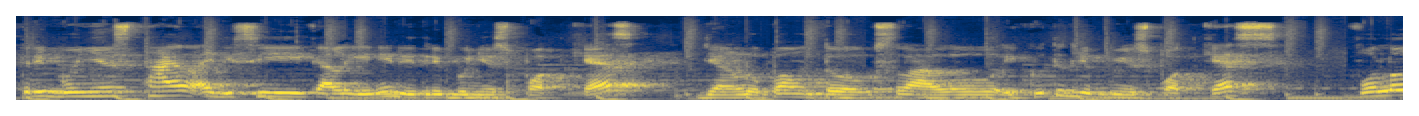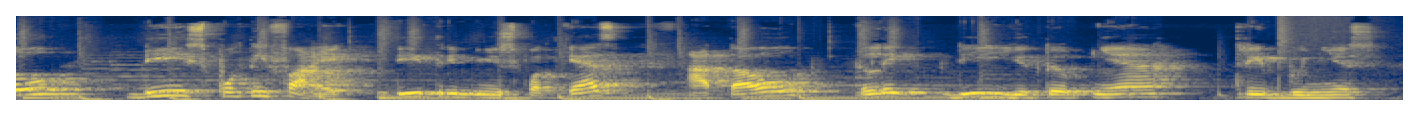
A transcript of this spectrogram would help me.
Tribunnews Style edisi kali ini di Tribunnews Podcast. Jangan lupa untuk selalu ikuti Tribunnews Podcast, follow di Spotify di Tribunnews Podcast atau klik di YouTube-nya Tribunnews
